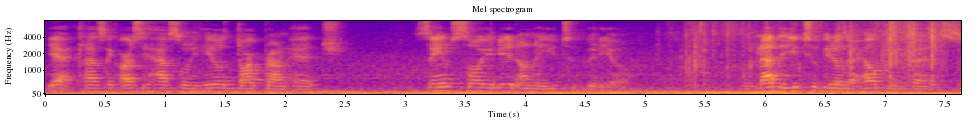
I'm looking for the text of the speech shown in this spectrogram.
Yeah, classic RC half sole and heel, dark brown edge. Same sole you did on a YouTube video. I'm glad the YouTube videos are helping because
